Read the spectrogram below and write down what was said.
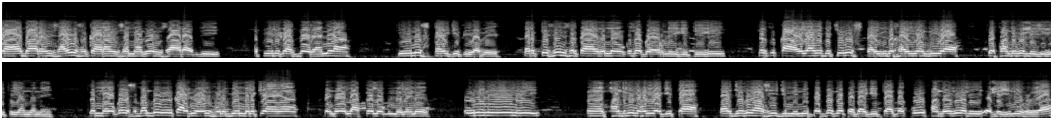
ਬਾਰ-ਬਾਰ ਅਸੀਂ ਸਾਰੇ ਸਰਕਾਰਾਂ ਦੇ ਸਮਾਂ ਦੇ ਅਨੁਸਾਰ ਆਪਦੀ ਅਪੀਲ ਕਰਦੇ ਰਹਿੰਦੇ ਆ ਕਿ ਇਹਨੂੰ ਸਫ਼ਾਈ ਕੀਤੀ ਜਾਵੇ। ਪਰ ਕਿਸੇ ਵੀ ਸਰਕਾਰ ਵੱਲੋਂ ਕਦੇ ਗੌਰ ਨਹੀਂ ਕੀਤੀ ਗਈ। ਸਿਰਫ ਕਾਗਜ਼ਾਂ ਦੇ ਵਿੱਚ ਇਹਦੀ ਸਫ਼ਾਈ ਵੀ ਦਿਖਾਈ ਜਾਂਦੀ ਆ ਤੇ ਫੰਡ ਵੀ ਰਿਲੀਜ਼ ਕੀਤੇ ਜਾਂਦੇ ਨੇ। ਤੇ ਮੌਕੇ ਸੰਬੰਧਿਤ ਘਰ ਨੂੰ ਅਸੀਂ ਹੁਣ ਵੀ ਮਿਲ ਕੇ ਆਏ ਆ ਪਿੰਡ ਦੇ ਇਲਾਕੇ ਲੋਕ ਮਿਲੇ ਨੇ। ਉਹਨਾਂ ਨੇ ਇਹ ਫੰਡ ਵੀ ਮੁਹੱਈਆ ਕੀਤਾ। ਪਰ ਜਦੋਂ ਅਸੀਂ ਜ਼ਮੀਨੀ ਪੱਧਰ ਤੇ ਪਤਾ ਕੀਤਾ ਤਾਂ ਕੋਈ ਫੰਡ ਉਹਦੇ ਰਿਲੀਜ਼ ਨਹੀਂ ਹੋਇਆ।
